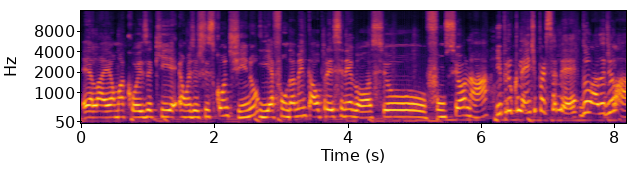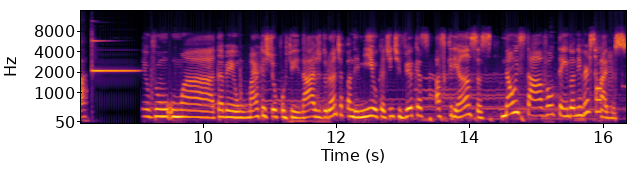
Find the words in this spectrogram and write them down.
ela é uma coisa que é um exercício contínuo e é fundamental para esse negócio funcionar e para o cliente perceber do lado de lá. Vi uma, também um marketing de oportunidade durante a pandemia, o que a gente viu é que as, as crianças não estavam tendo aniversários.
